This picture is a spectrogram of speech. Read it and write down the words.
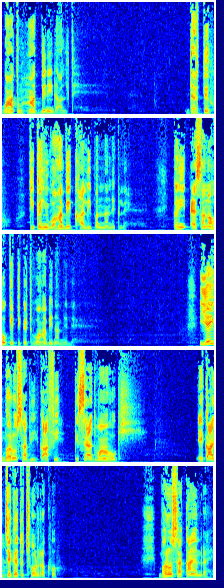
वहाँ तुम हाथ भी नहीं डालते। डरते हो कि कहीं वहाँ भी खालीपन ना निकले। कहीं ऐसा ना हो कि टिकट वहाँ भी ना मिले। यही भरोसा भी काफ़ी है कि शायद वहाँ होगी। एक आध जगह तो छोड़ रखो। भरोसा कायम रहे।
